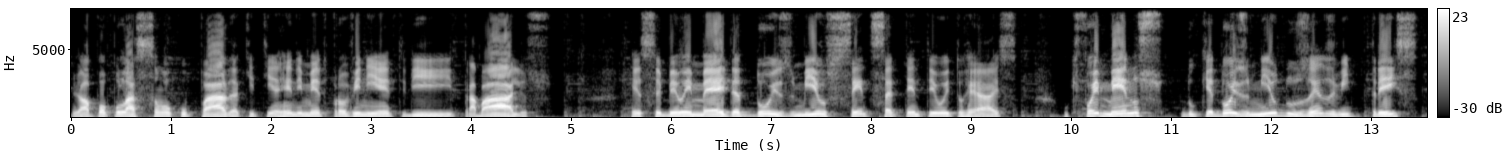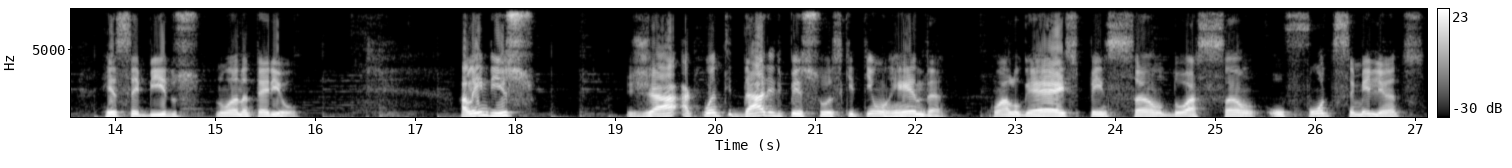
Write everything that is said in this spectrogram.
Já a população ocupada, que tinha rendimento proveniente de trabalhos, recebeu em média R$ 2.178, o que foi menos do que R$ 2.223 recebidos no ano anterior. Além disso, já a quantidade de pessoas que tinham renda com aluguéis, pensão, doação ou fontes semelhantes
